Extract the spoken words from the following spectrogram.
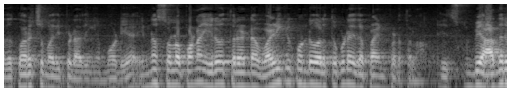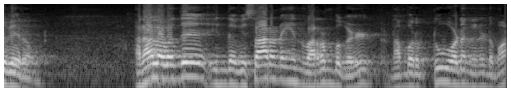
அது குறைச்சி மதிப்பிடாதீங்க மோடியை. இன்னும் சொல்லப்போனால் இருபத்தி ரெண்டை வழிக்கு கொண்டு வரது கூட இதை பயன்படுத்தலாம். It's be other way round அதனால் வந்து இந்த விசாரணையின் வரம்புகள் நம்பர் டூவோட நின்றுடுமா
